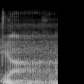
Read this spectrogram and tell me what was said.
God.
